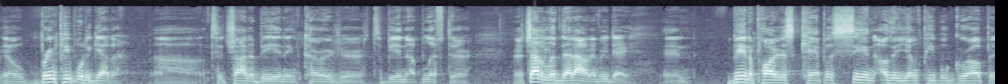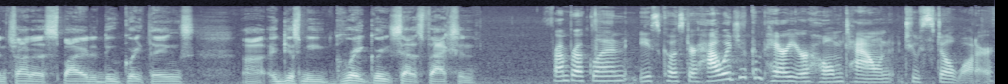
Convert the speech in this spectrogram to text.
you know, bring people together, uh, to try to be an encourager, to be an uplifter. And I try to live that out every day. And being a part of this campus, seeing other young people grow up and trying to aspire to do great things, uh, it gives me great, great satisfaction. From Brooklyn, East Coaster, how would you compare your hometown to Stillwater?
